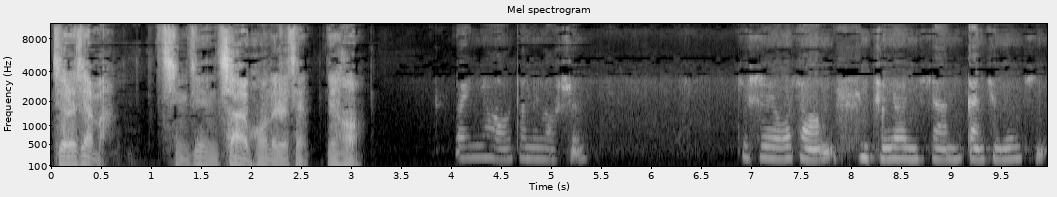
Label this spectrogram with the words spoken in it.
接热线吧，请进下一位朋友的热线。您好，喂，你好，张明老师，就是我想请教一下感情问题。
